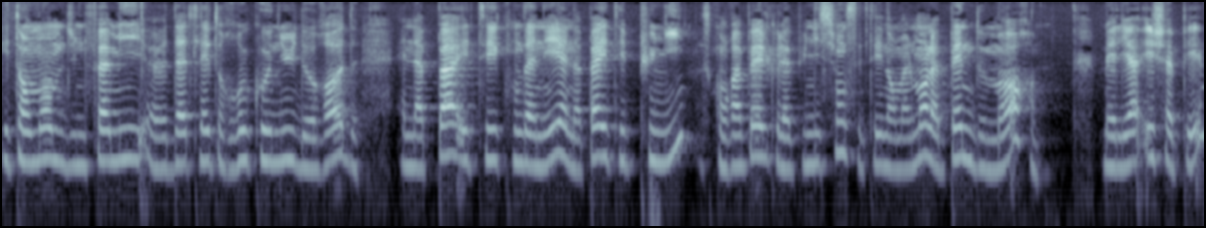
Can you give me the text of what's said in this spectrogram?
Étant membre d'une famille euh, d'athlètes reconnus de Rhodes, elle n'a pas été condamnée, elle n'a pas été punie, parce qu'on rappelle que la punition c'était normalement la peine de mort, mais elle y a échappé.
